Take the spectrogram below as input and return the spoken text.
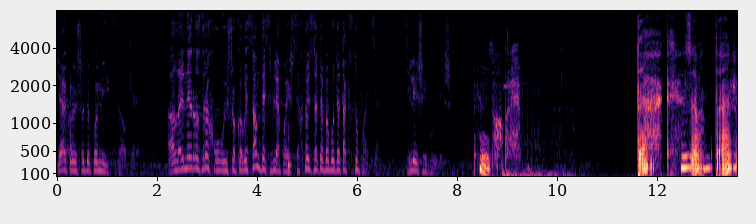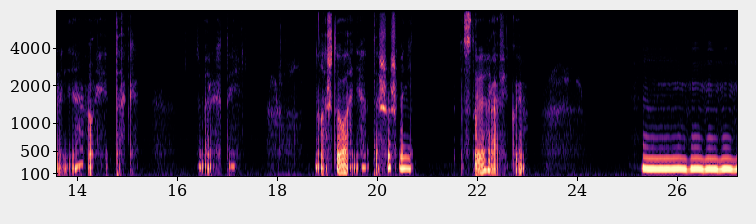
Дякую, що допоміг, сталкере. Але не розраховуй, що коли сам десь вляпаєшся, хтось за тебе буде так вступатися. Ціліший будеш. Добре. Так, завантаження. Ой, так. Зберегти. Налаштування. Та що ж мені з тою графікою? М-м-м-м-м.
